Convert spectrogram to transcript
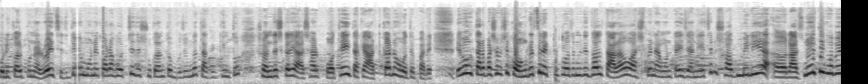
পরিকল্পনা রয়েছে। যদিও মনে করা হচ্ছে যে সুকান্ত মজুমদার তাকে কিন্তু সন্দেশকারী আসার পথেই তাকে আটকানো হতে পারে। এবং তার পাশাপাশি কংগ্রেসের একটি প্রতিনিধি দল, তারাও আসবেন এমনটাই জানিয়েছেন। সব মিলিয়ে রাজনৈতিকভাবে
